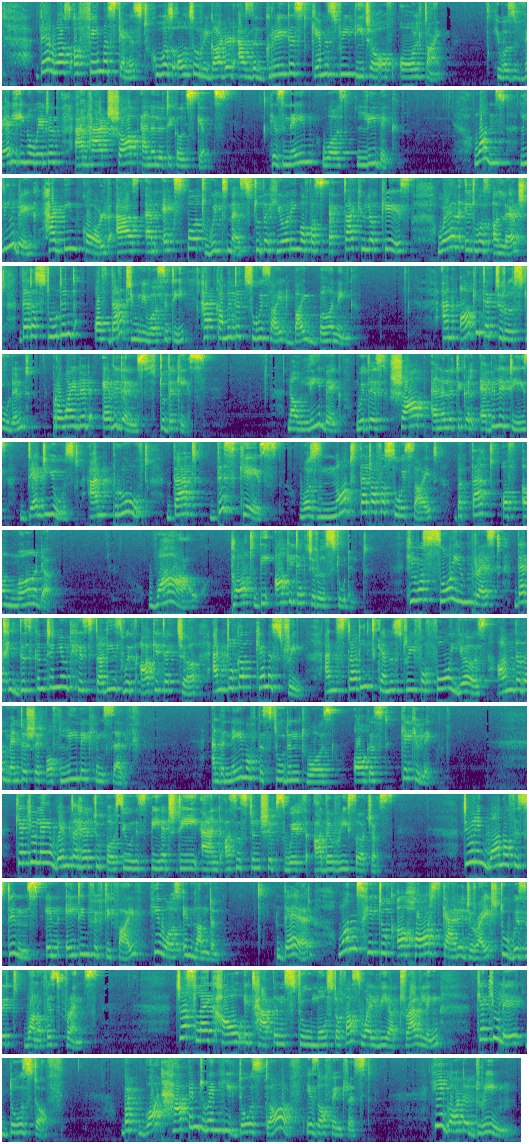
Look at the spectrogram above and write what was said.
there was a famous chemist who was also regarded as the greatest chemistry teacher of all time. He was very innovative and had sharp analytical skills. His name was Liebig. Once, Liebig had been called as an expert witness to the hearing of a spectacular case where it was alleged that a student of that university had committed suicide by burning. An architectural student provided evidence to the case. Now Liebig, with his sharp analytical abilities, deduced and proved that this case was not that of a suicide, but that of a murder. Wow, thought the architectural student. He was so impressed that he discontinued his studies with architecture and took up chemistry and studied chemistry for four years under the mentorship of Liebig himself. And the name of the student was August Kekule. Kekule went ahead to pursue his PhD and assistantships with other researchers. During one of his stints in 1855, he was in London. There, once he took a horse carriage ride to visit one of his friends. Just like how it happens to most of us while we are traveling, Kekule dozed off. But what happened when he dozed off is of interest. He got a dream.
